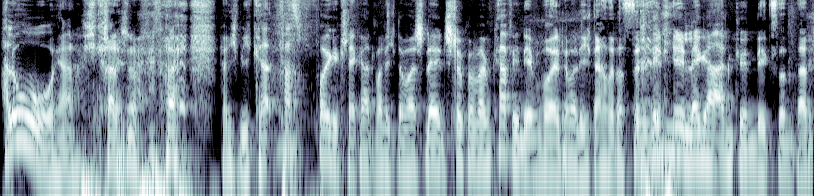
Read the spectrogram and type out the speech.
Hallo, ja, da habe ich gerade noch habe ich mich fast vollgekleckert, weil ich noch mal schnell einen Schluck von meinem Kaffee nehmen wollte, weil ich dachte, dass du den hier länger ankündigst und dann.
